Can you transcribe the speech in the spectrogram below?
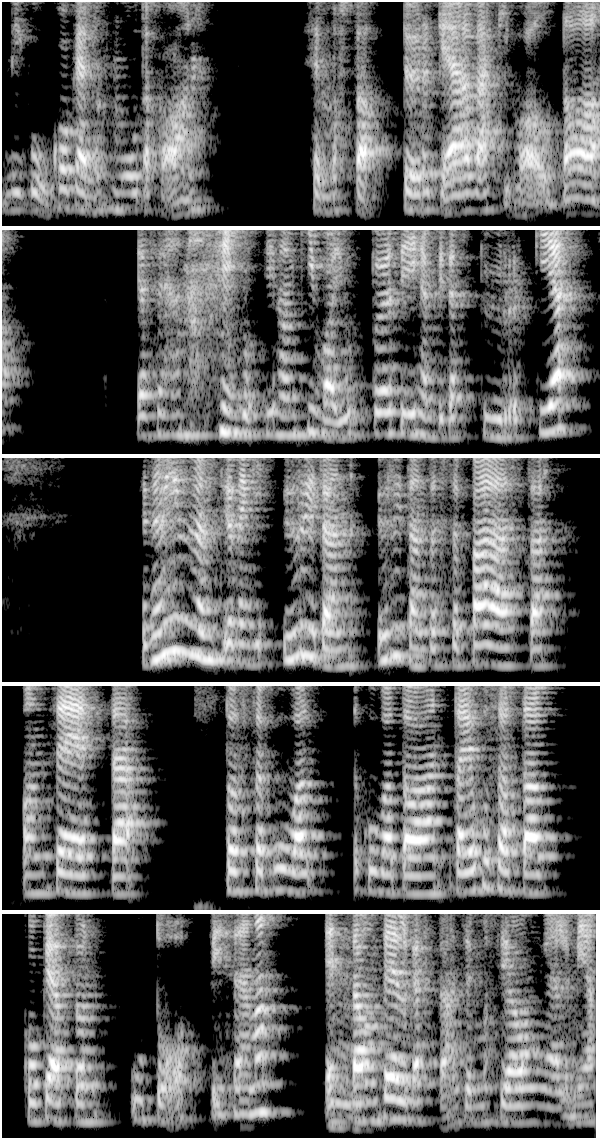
niinku, kokenut muutakaan semmoista törkeää väkivaltaa. Ja sehän on niinku, ihan kiva juttu ja siihen pitäisi pyrkiä. Ja se, mihin mä nyt jotenkin yritän, yritän tässä päästä, on se, että tuossa kuva, kuvataan, tai joku saattaa kokea ton utooppisena, että mm. on pelkästään semmoisia ongelmia,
